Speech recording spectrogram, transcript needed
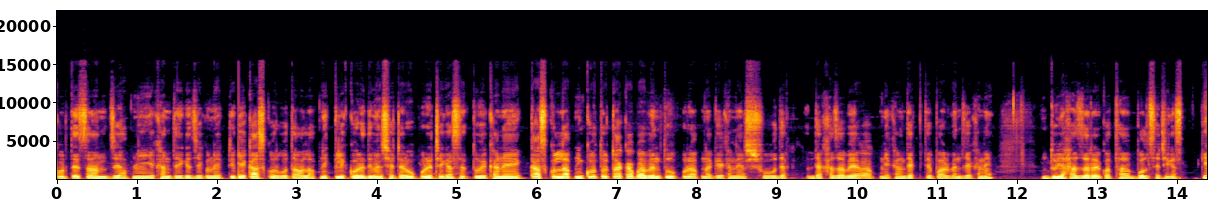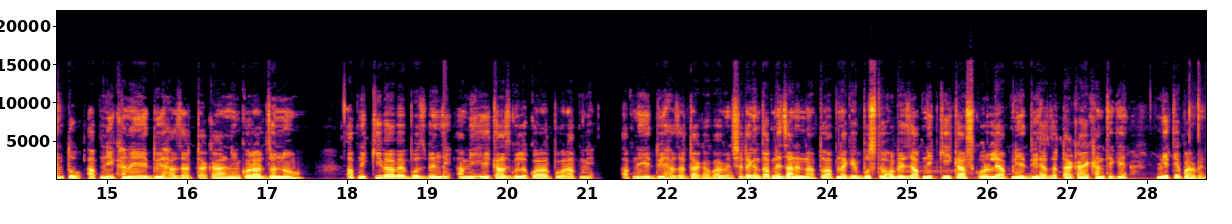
করতে চান, যে আপনি এখান থেকে যে কোনো একটি কাজ করব, তাহলে আপনি ক্লিক করে দিবেন সেটার উপরে, ঠিক আছে? তো এখানে কাজ করলে আপনি কত টাকা পাবেন, তো উপরে আপনাকে এখানে শো দেখা যাবে। আপনি এখানে দেখতে পারবেন যে এখানে দুই হাজারের কথা বলছে, ঠিক আছে? কিন্তু আপনি এখানে দুই হাজার টাকা আর্নিং করার জন্য আপনি কীভাবে বুঝবেন যে আমি এই কাজগুলো করার পর আপনি আপনি এই দুই হাজার টাকা পাবেন? সেটা কিন্তু আপনি জানেন না, তো আপনাকে বুঝতে হবে যে আপনি কি কাজ করলে আপনি এই দুই হাজার টাকা এখান থেকে নিতে পারবেন।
